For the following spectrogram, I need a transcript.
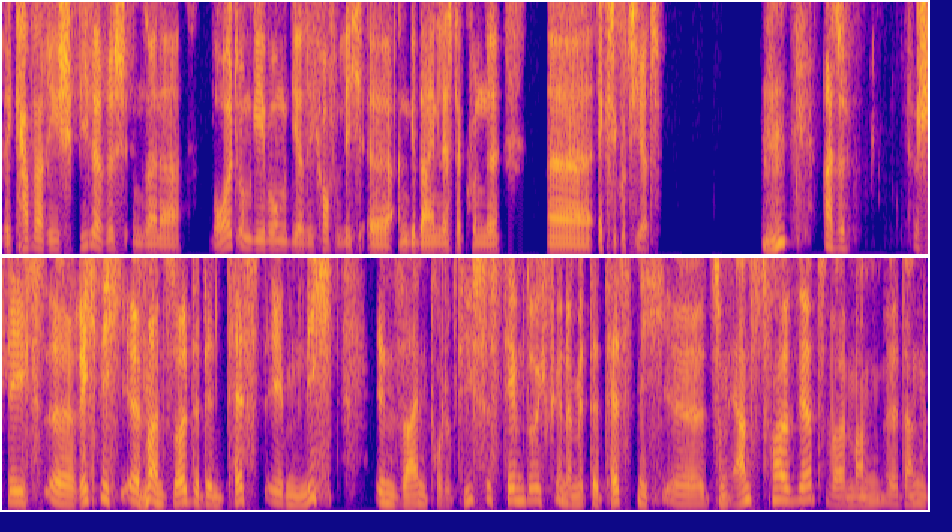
Recovery spielerisch in seiner Vault-Umgebung, die er sich hoffentlich äh, angedeihen lässt, der Kunde, äh, exekutiert. Mhm. Also verstehe ich es äh, richtig, äh, man sollte den Test eben nicht in sein Produktivsystem durchführen, damit der Test nicht äh, zum Ernstfall wird, weil man äh, dann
